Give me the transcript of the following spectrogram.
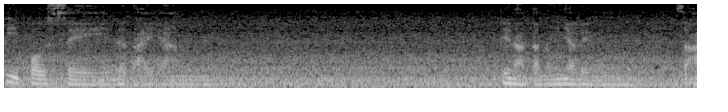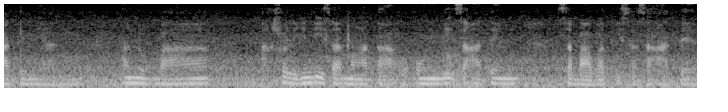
people say that I am? Tinatanong niya rin sa atin yan, ano ba, actually hindi sa mga tao, kung hindi sa atin, sa bawat isa sa atin.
